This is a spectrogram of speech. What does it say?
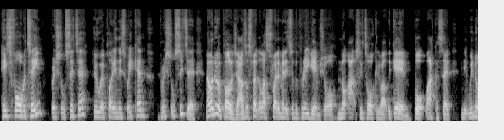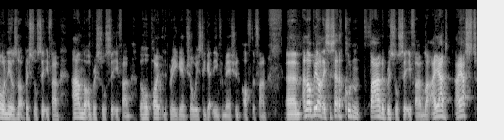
his former team, Bristol City, who we're playing this weekend, Bristol City. Now, I do apologise. I spent the last 20 minutes of the pre-game show not actually talking about the game. But like I said, we know Neil's not a Bristol City fan. I'm not a Bristol City fan. The whole point of the pre-game show is to get the information off the fan. Um, and I'll be honest, I said I couldn't find a Bristol City fan. Like I had, I asked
